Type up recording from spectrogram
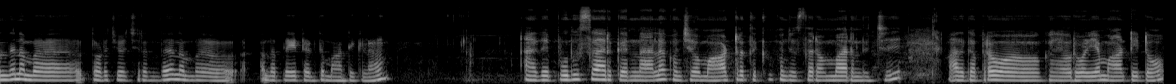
வந்து நம்ம தொடச்சி வச்சுருந்த நம்ம அந்த பிளேட் எடுத்து மாட்டிக்கலாம் அது புதுசாக இருக்கிறதுனால கொஞ்சம் மாட்டுறதுக்கு கொஞ்சம் சிரமமாக இருந்துச்சு. அதுக்கப்புறம் கொஞ்சம் ஒரு வழியாக மாட்டிட்டோம்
